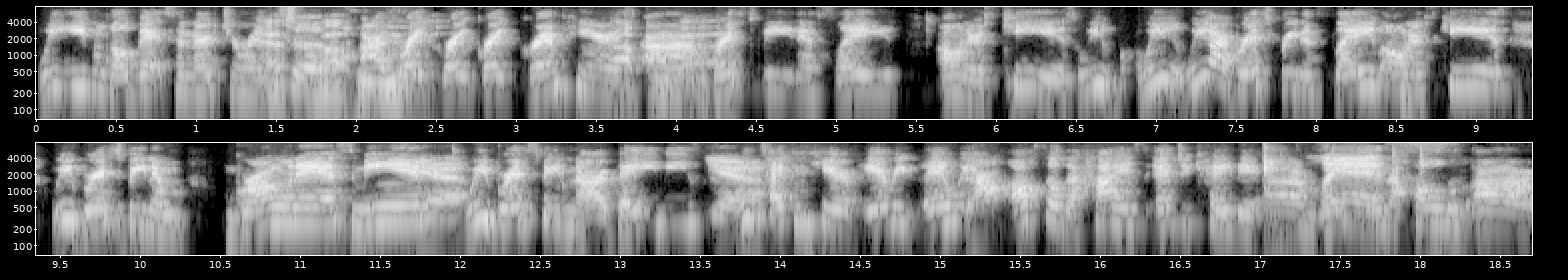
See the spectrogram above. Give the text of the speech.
We even go back to nurturing Ask to our great great great grandparents, um, provide. breastfeeding slave owners' kids. We we we are breastfeeding slave owners' kids. We breastfeeding grown ass men. Yeah. We breastfeeding our babies. Yeah. We taking care of every, and we are also the highest educated um, race in the whole. Um,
